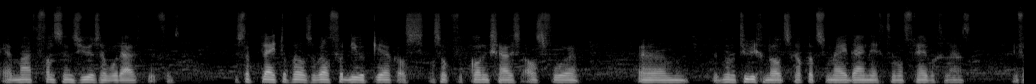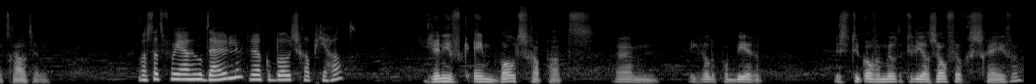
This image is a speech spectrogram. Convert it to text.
eh, mate van censuur zou worden uitgeoefend. Dus dat pleit toch wel zowel voor de Nieuwe Kerk als, als ook voor het Koningshuis als voor um, het Natuurgenootschap, dat ze mij daar echt helemaal vrij hebben gelaten en vertrouwd hebben. Was dat voor jou heel duidelijk, welke boodschap je had? Ik weet niet of ik één boodschap had. Um, ik wilde proberen. Er is natuurlijk over Multatuli al zoveel geschreven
